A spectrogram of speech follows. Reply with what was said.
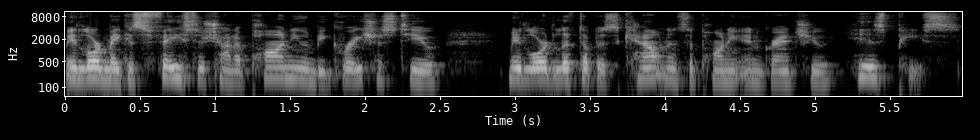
May the Lord make his face to shine upon you and be gracious to you. May the Lord lift up his countenance upon you and grant you his peace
